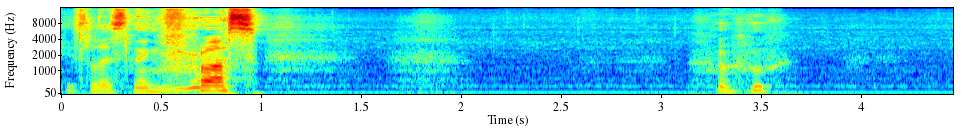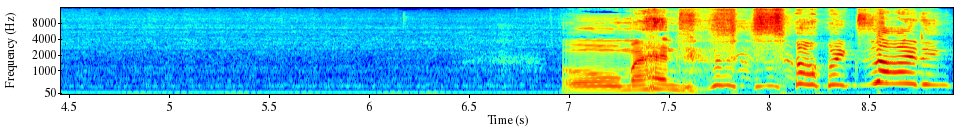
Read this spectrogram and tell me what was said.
He's listening for us. oh man, this is so exciting!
